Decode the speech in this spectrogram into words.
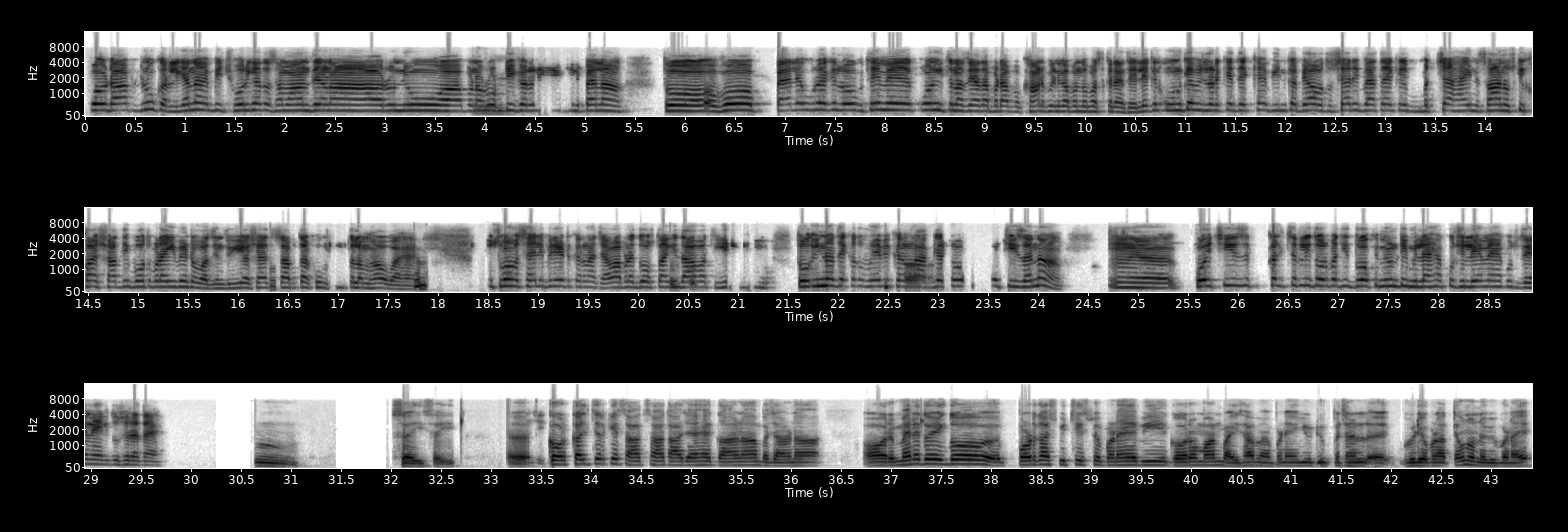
वो अडॉप्ट नू कर लिया ना अभी छोरियाँ तो सामान देना और न्यू अपना हम्म। रोटी कर ली पहला तो वो पहले उरे के लोग थे मैं कौन इतना ज़्यादा बड़ा खान पीन का बंदोबस्त कर रहे थे? लेकिन उनके भी लड़के देखे भी इनका ब्याह हो तो सारी बात है कि बच्चा है इंसान उसकी खास शादी बहुत बड़ा इवेंट हुआ ज़िंदगी का शायद सब तक खूबसूरत लम्हा हुआ है। उसमें वो सेलिब्रेट करना चाहो अपने दोस्तों की दावत ये तो इन्ना देखा तो मैं भी करने लग गया तो चीज़ है ना कोई चीज़ कल्चरली तौर पर जी दो कम्युनिटी मिले हैं कुछ ले में है कुछ दे में एक दूसरे का हम्म, सही सही। और कल्चर के साथ साथ आ जाए है गाना बजाना। और मैंने तो एक दो पॉडकास्ट पीछे इस पे बनाए भी गौरव मान भाई साहब अपने यूट्यूब पे चैनल वीडियो बनाते हैं उन्होंने भी बनाए।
